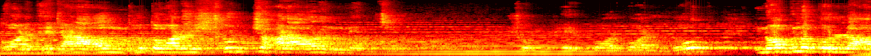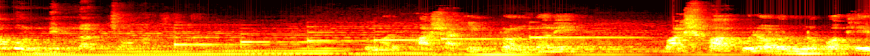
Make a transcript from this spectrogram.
গর্ভে যারা অন্ধ তোমার ওই সূর্য সূর্যহারা অরণ্যের চেয়ে। সভ্যের বর্বর লোক নগ্ন করল আপন নির্লজ্জ। তোমার ভাষাহীন ক্রন্দনে বাষ্পাকুল অরণ্য পথে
